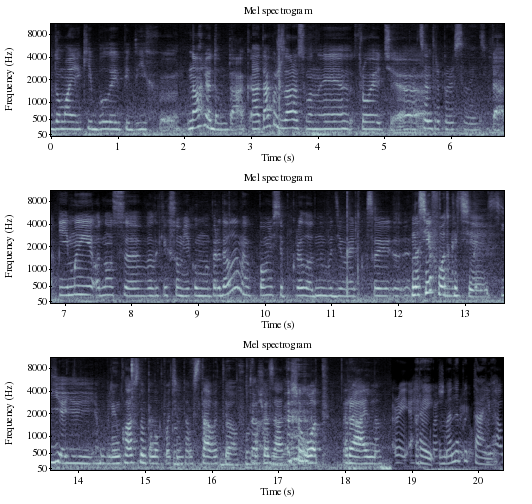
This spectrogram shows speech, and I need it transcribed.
дома, які були під їх е, наглядом. Так а також зараз вони строять е, Центри переселенців. Так, і ми одну з е, великих сум, яку ми передали, ми повністю покрили одну будівельку свої. У нас є фотки ці. Є, є, є. Блін, класно було потім там ставити, Да, показати, що от реально. Рей, у мене питання.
